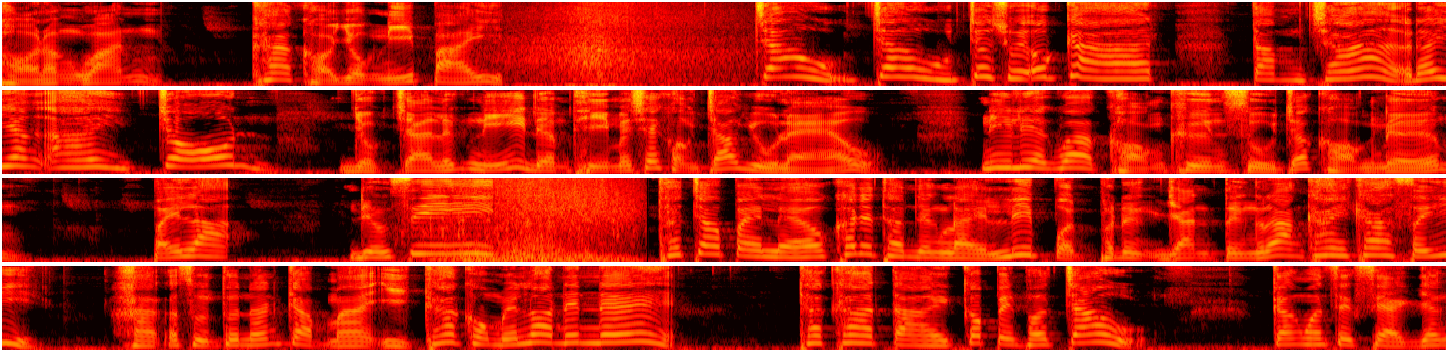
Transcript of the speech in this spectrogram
ขอรางวัลข้าขอยกนี้ไป เจ้าเจ้าเจ้าช่วยโอกาส ต่ำช้าและยังอาย โจรหยกจารึกนี้เดิมทีไม่ใช่ของเจ้าอยู่แล้ว นี่เรียกว่าของคืนสู่เจ้าของเดิม ไปละ เดี๋ยวสิ ถ้าเจ้าไปแล้วข้าจะทำอย่างไรรีบปลดผนึกยันตึงร่างข้าให้ข้าสิหากอสูรตัวนั้นกลับมาอีกข้าคงไม่รอดแน่ๆ ถ้าข้าตายก็เป็นเพราะเจ้ากลางวันแสกๆยัง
